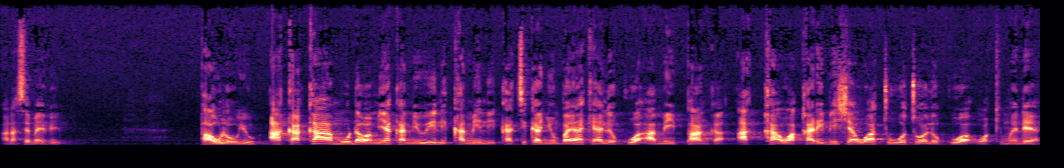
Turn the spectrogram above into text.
anasema hivi. Paulo huyu akakaa muda wa miaka miwili kamili katika nyumba yake aliyokuwa ameipanga akawakaribisha watu wote waliokuwa wakimwendea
